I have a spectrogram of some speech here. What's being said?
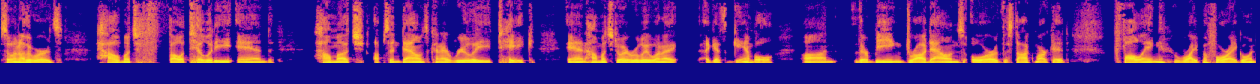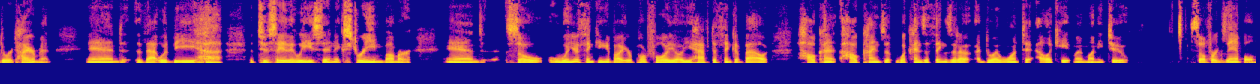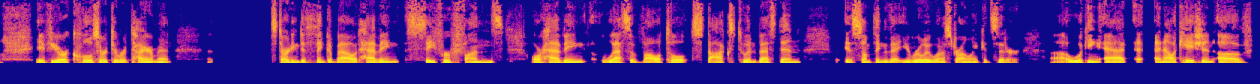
So in other words, how much volatility and how much ups and downs can I really take? And how much do I really want to, I guess, gamble on there being drawdowns or the stock market falling right before I go into retirement. And that would be, uh, to say the least, an extreme bummer. And so when you're thinking about your portfolio, you have to think about how kind, how kinds of, what kinds of things that I, do I want to allocate my money to? So for example, if you're closer to retirement, starting to think about having safer funds or having less volatile stocks to invest in is something that you really want to strongly consider. Uh, looking at an allocation of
